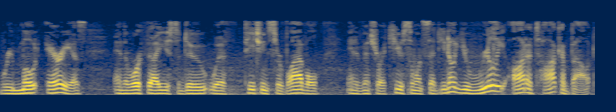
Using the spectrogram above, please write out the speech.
remote areas and the work that I used to do with teaching survival and Adventure IQ, someone said, you know, you really ought to talk about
